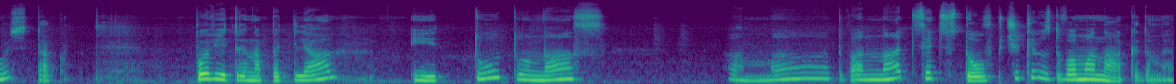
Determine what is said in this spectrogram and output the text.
Ось так. Повітряна петля, і тут у нас 12 стовпчиків з двома накидами.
